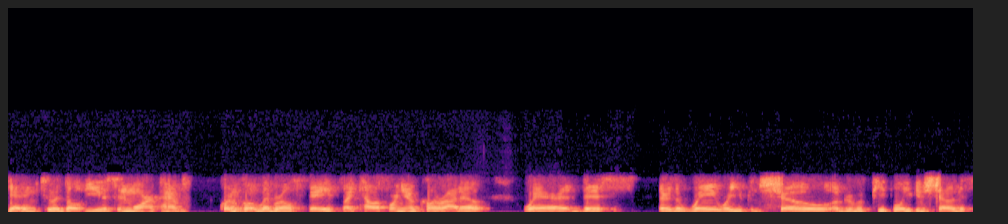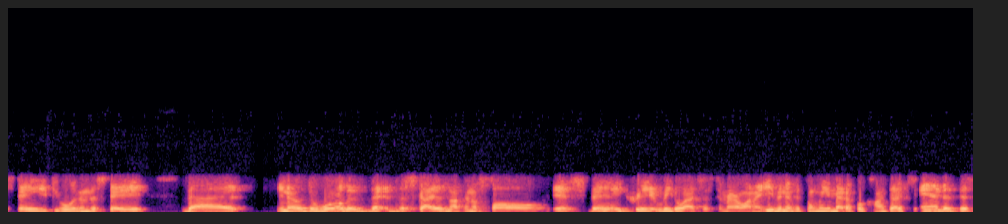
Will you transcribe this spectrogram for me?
getting to adult use in more kind of quote unquote liberal states like California or Colorado, where this there's a way where you can show a group of people, you can show the state, people within the state, that you know the world is the, the sky is not going to fall if they create legal access to marijuana, even if it's only a medical context. And at this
